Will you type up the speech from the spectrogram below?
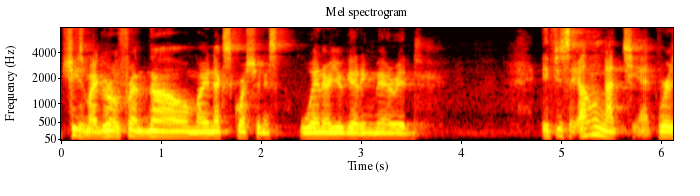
she's my girlfriend now, my next question is, when are you getting married? If you say, oh, not yet, we're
